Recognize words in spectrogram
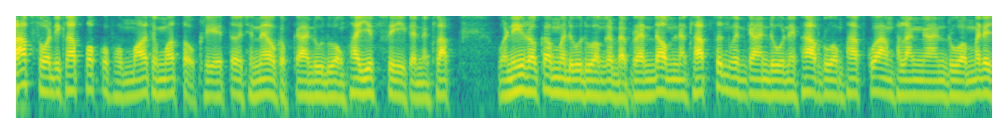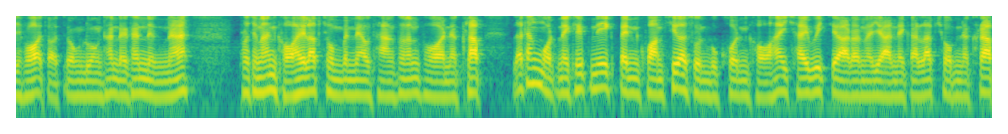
ครับ สวัสดีครับ พบกับผมมอสจากมอสโตครีเอเตอร์ชาแนลกับการดูดวงไพ่ยิปซีกันนะครับ วันนี้เราก็มาดูดวงกันแบบแรนดอมนะครับ ซึ่งเป็นการดูในภาพรวมภาพกว้างพลังงานรวมไม่ได้เฉพาะเจาะจงดวงท่านใดท่านหนึ่งนะ เพราะฉะนั้นขอให้รับชมเป็นแนวทางเท่านั้นพอนะครับ และทั้งหมดในคลิปนี้เป็นความเชื่อส่วนบุคคล ขอให้ใช้วิจารณญาณในการรับชมนะครับ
